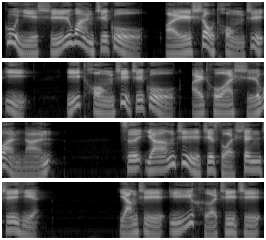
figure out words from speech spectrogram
故以十万之故而受统治义，以统治之故而托十万难。此杨志之所深知也。杨志于何知之？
